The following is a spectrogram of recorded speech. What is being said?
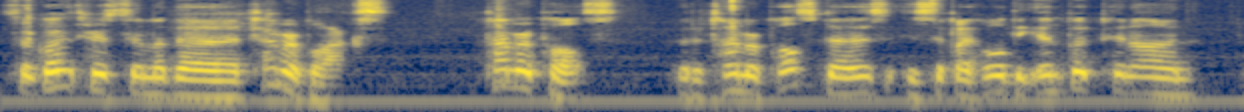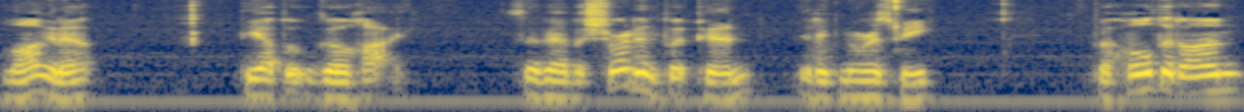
So going through some of the timer blocks. Timer pulse. What a timer pulse does is if I hold the input pin on long enough, the output will go high. So if I have a short input pin, it ignores me. If I hold it on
